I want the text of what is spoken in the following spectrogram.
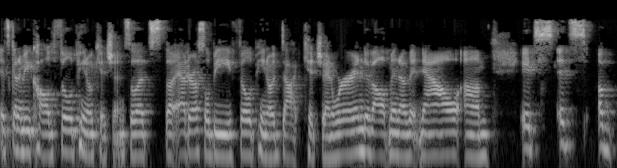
It's going to be called Filipino Kitchen. So that's the address will be filipino.kitchen. We're in development of it now. Um, it's it's a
